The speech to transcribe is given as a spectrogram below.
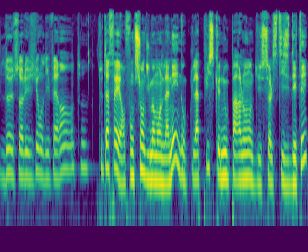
deux solutions différentes. Tout à fait, en fonction du moment de l'année. Donc là, puisque nous parlons du solstice d'été,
